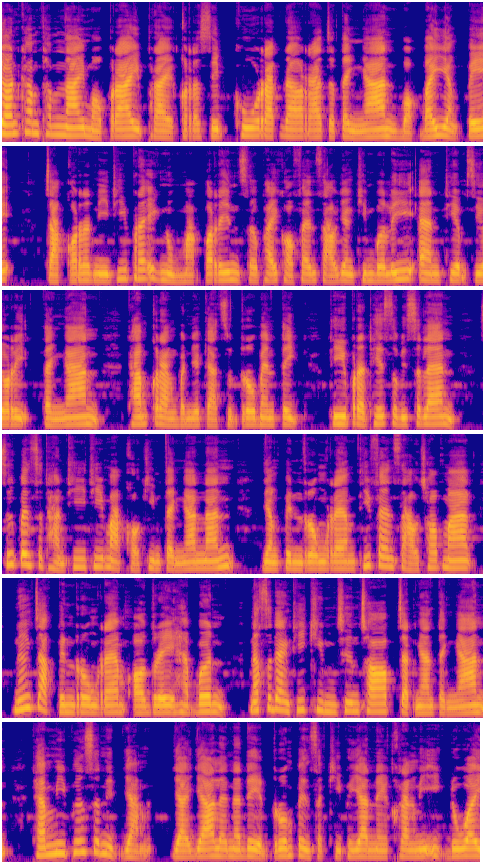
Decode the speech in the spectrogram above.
ย้อนคำทำนายหมอปลายไพรกระซิบคู่รักดาราจะแต่งงานบอกใบอย่างเป๊ะ จากกรณีที่พระเอกหนุ่มมากปรินเซอร์ไพรส์ขอแฟนสาวอย่างคิมเบอร์รี่แอนเทียมซิริแต่งงานท่ามกลางบรรยากาศสุดโรแมนติก ที่ประเทศสวิตเซอร์แลนด์ ซึ่งเป็นสถานที่ที่มากขอคิมแต่งงานนั้น ยังเป็นโรงแรมที่แฟนสาวชอบมาก เนื่องจากเป็นโรงแรมออเดรแฮเบิลนักแสดงที่คิมชื่นชอบจัดงานแต่งงาน แถมมีเพื่อนสนิทอย่างยาย่าและณเดชน์ร่วมเป็นสักขีพยานในครั้งนี้อีกด้วย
